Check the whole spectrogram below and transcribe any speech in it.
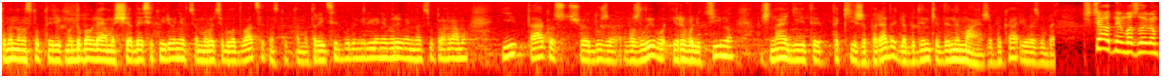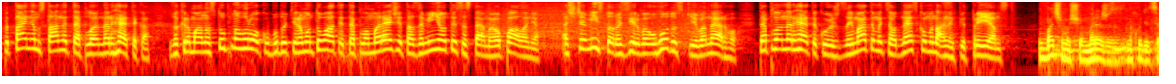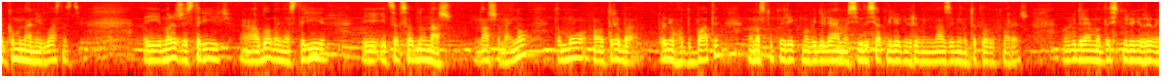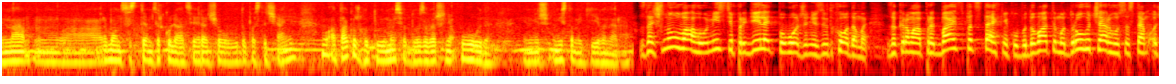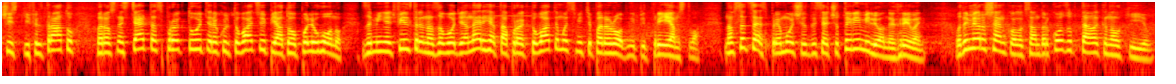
Тому на наступний рік ми додаємо ще 10 мільйонів. В цьому році було 20, наступному 30 буде мільйонів гривень на цю програму. І також, що дуже важливо і революційно, починає діяти такий же порядок для будинків, де немає ЖБК і ОСББ. Ще одним важливим питанням стане теплоенергетика. Зокрема, наступного року будуть ремонтувати тепломережі та замінювати системи опалення. А ще місто розірве угоду з Київенерго. Теплоенергетикою ж займатиметься одне з комунальних підприємств. Бачимо, що мережі знаходяться в комунальній власності, і мережі старіють, обладнання старіє, і, це все одно наше, наше майно. Тому треба про нього дбати. На наступний рік ми виділяємо 70 мільйонів гривень на заміну теплових мереж. Ми виділяємо 10 мільйонів гривень на ремонт систем циркуляції гарячого водопостачання. Ну а також готуємося до завершення угоди між містом і Київенерго. Значну увагу у місті приділять поводженню з відходами. Зокрема, придбають спецтехніку, будуватимуть другу чергу систем очистки фільтрату, переоснастять та спроектують рекультивацію п'ятого полігону, замінять фільтри на заводі «Енергія» та проектуватимуть сміттєпереробні підприємства. На все це спрямують 64 мільйони гривень. Вадим Ярошенко, Олександр Козуб, телеканал Київ.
